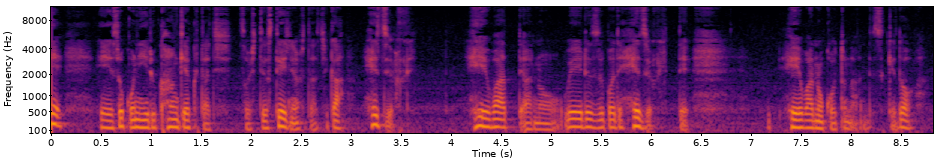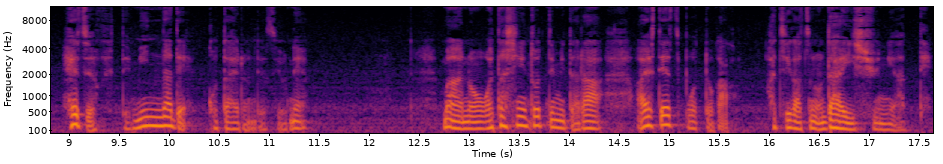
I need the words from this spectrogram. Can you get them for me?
で、えー、そこにいる観客たちそしてステージの人たちが「ヘズリ」平和ってあのウェールズ語で「ヘズリ」って平和のことなんですけど「ヘズリ」ってみんなで答えるんですよね。まあ、あの私にとってみたらアイステーツポットが8月の第1週にあって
